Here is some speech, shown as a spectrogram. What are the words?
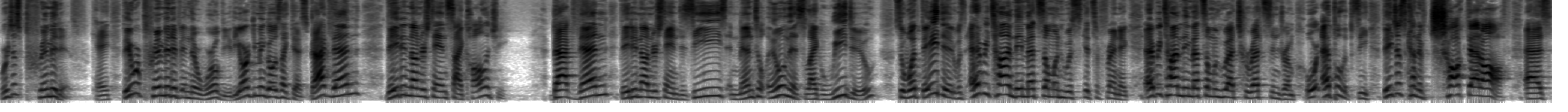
were just primitive. Okay? They were primitive in their worldview. The argument goes like this Back then, they didn't understand psychology. Back then, they didn't understand disease and mental illness like we do. So, what they did was every time they met someone who was schizophrenic, every time they met someone who had Tourette's syndrome or epilepsy, they just kind of chalked that off as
